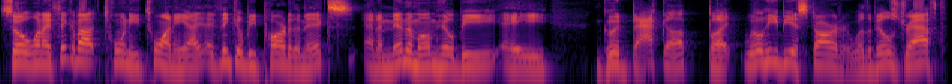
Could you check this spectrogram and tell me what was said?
So when I think about 2020, I, I think he'll be part of the mix. At a minimum, he'll be a good backup, but will he be a starter? Will the Bills draft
